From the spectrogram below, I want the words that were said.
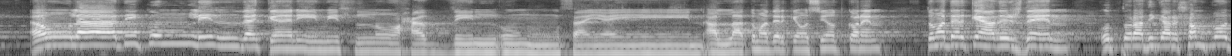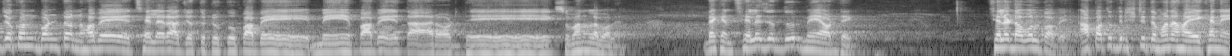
أولادكم للذكر مثل حظ الأنثيين আল্লাহ তোমাদেরকে ওসিয়ত করেন তোমাদেরকে আদেশ দেন উত্তরাধিকার সম্পদ যখন বন্টন হবে ছেলেরা যতটুকু পাবে মেয়ে পাবে তার অর্ধেক সুবহানাল্লাহ বলেন দেখেন ছেলে যদ্দূর মেয়ে অর্ধেক ছেলে ডবল পাবে আপাত দৃষ্টিতে মনে হয় এখানে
